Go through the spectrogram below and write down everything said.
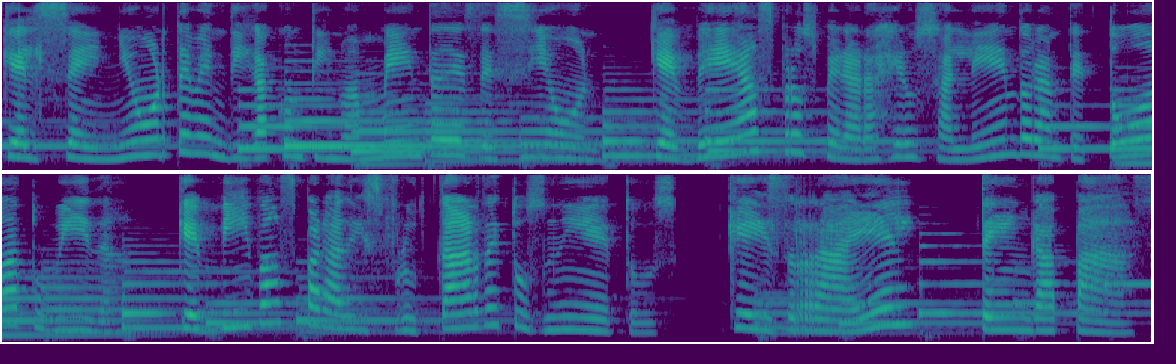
Que el Señor te bendiga continuamente desde Sión. Que veas prosperar a Jerusalén durante toda tu vida. Que vivas para disfrutar de tus nietos. Que Israel tenga paz.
